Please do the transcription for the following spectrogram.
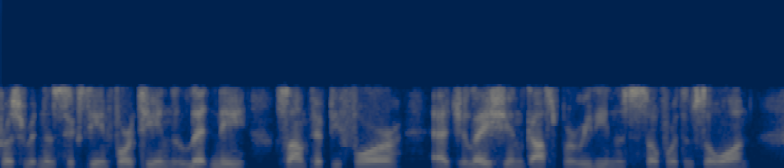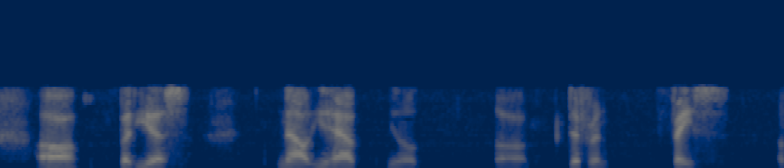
first written in 1614, the Litany, Psalm 54, adulation, gospel readings, so forth and so on. Uh, but yes, now you have you know uh, different faiths of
